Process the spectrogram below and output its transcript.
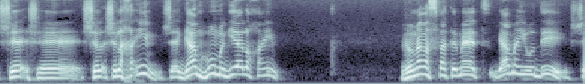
ש, ש, של, של החיים, שגם הוא מגיע לו חיים. ואומר השפת אמת, גם היהודי ש,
